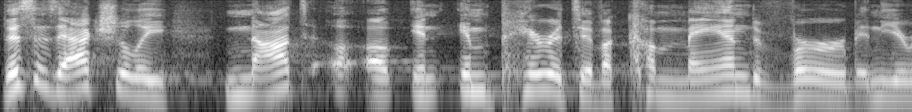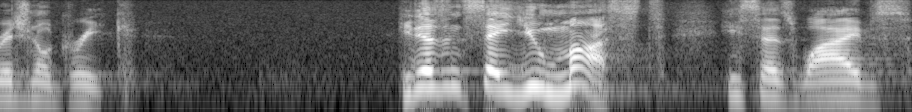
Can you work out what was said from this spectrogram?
This is actually not a, a, an imperative, a command verb in the original Greek. He doesn't say, you must. He says, wives,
